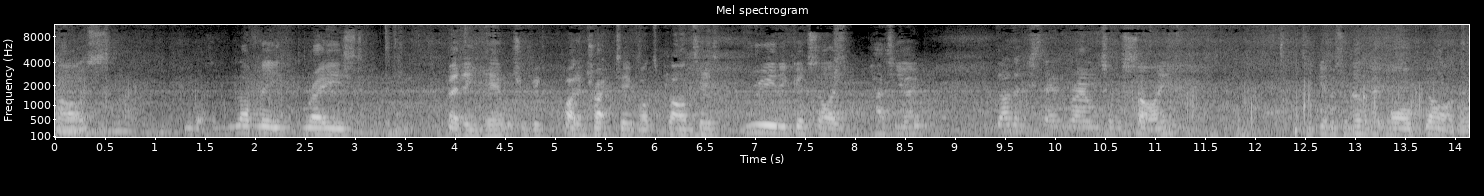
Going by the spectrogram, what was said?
cars. You've got some lovely raised bedding here, which will be quite attractive once planted. Really good sized patio. Does extend round to the side to give us a little bit more garden.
